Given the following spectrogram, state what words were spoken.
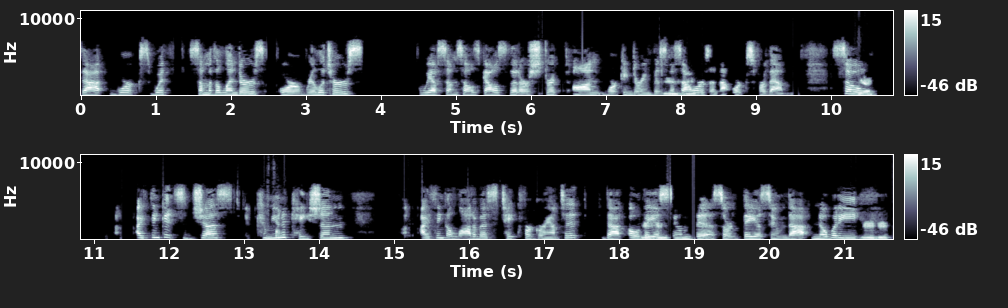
that works with some of the lenders or realtors. We have some sales gals that are strict on working during business mm-hmm. hours and that works for them. So yeah. I think it's just communication. I think a lot of us take for granted that, oh, they mm-hmm. assume this or they assume that. Nobody mm-hmm.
